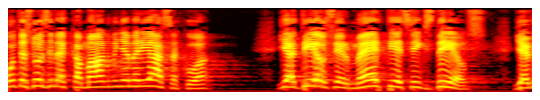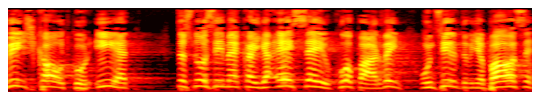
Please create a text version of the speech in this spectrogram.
Un tas nozīmē, ka man viņam ir jāsako. Ja Dievs ir mērķiecīgs Dievs, ja viņš kaut kur iet, tas nozīmē, ka ja es eju kopā ar viņu un dzirdu viņa balsi,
